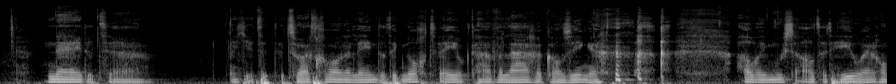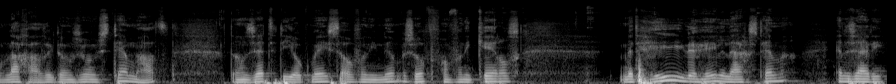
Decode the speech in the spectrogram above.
nee, dat, uh, weet je, het, het, zorgt gewoon alleen dat ik nog twee octaven lager kan zingen. Alweer moest er altijd heel erg om lachen als ik dan zo'n stem had. Dan zette die ook meestal van die nummers op van van die kerels met hele, hele lage stemmen. En dan zei hij,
